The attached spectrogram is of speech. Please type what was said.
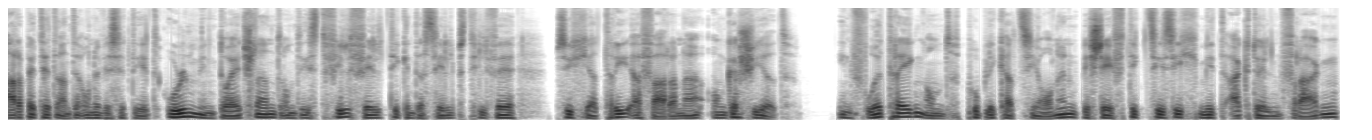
arbeitet an der Universität Ulm in Deutschland und ist vielfältig in der Selbsthilfe Psychiatrie erfahrener engagiert. In Vorträgen und Publikationen beschäftigt sie sich mit aktuellen Fragen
